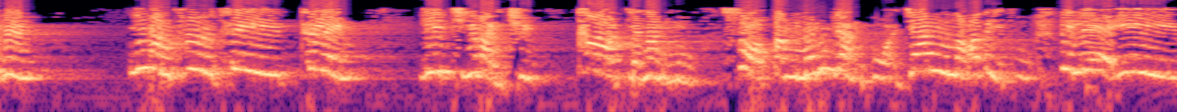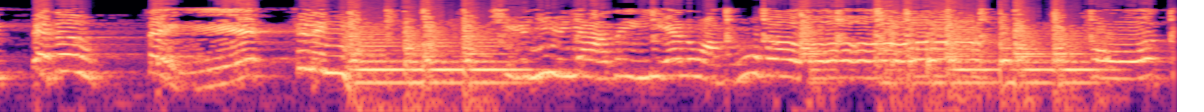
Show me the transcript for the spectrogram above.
会你让夫妻特令立即回去，他的人母所当农阳国将老大夫的来意白走。对，这里娶女呀人也落幕，我带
